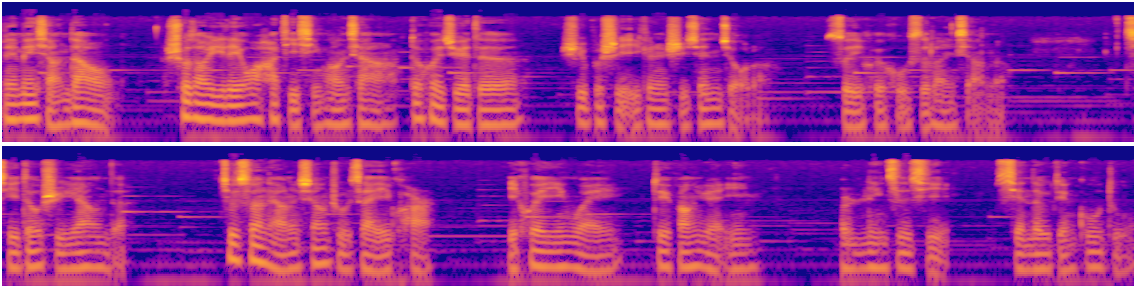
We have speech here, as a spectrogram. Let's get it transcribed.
每每想到说到一类话题情况下，都会觉得是不是一个人时间久了，所以会胡思乱想呢？其实都是一样的。就算两人相处在一块儿，也会因为对方原因，而令自己显得有点孤独，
